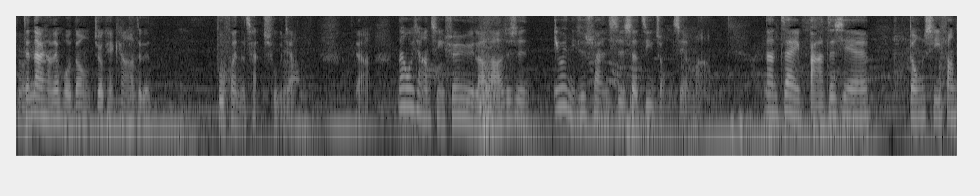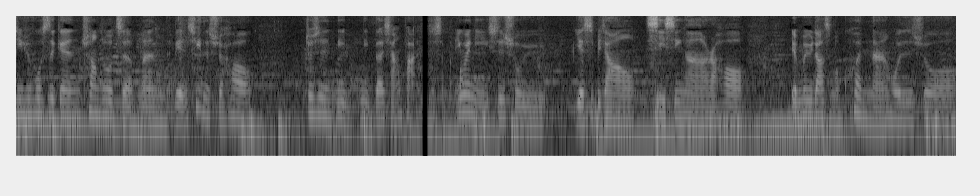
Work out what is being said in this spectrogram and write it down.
对在那两场的活动就可以看到这个部分的产出，这样。对啊，那我想请轩宇聊聊，就是因为你是算是设计总监嘛，那在把这些东西放进去，或是跟创作者们联系的时候，就是你你的想法是什么？因为你是属于也是比较细心啊，然后有没有遇到什么困难，或者是说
